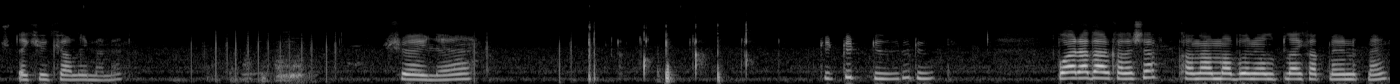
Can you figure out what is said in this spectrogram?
şuradaki yükü alayım hemen. Şöyle. Bu arada arkadaşlar kanalıma abone olup like atmayı unutmayın.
